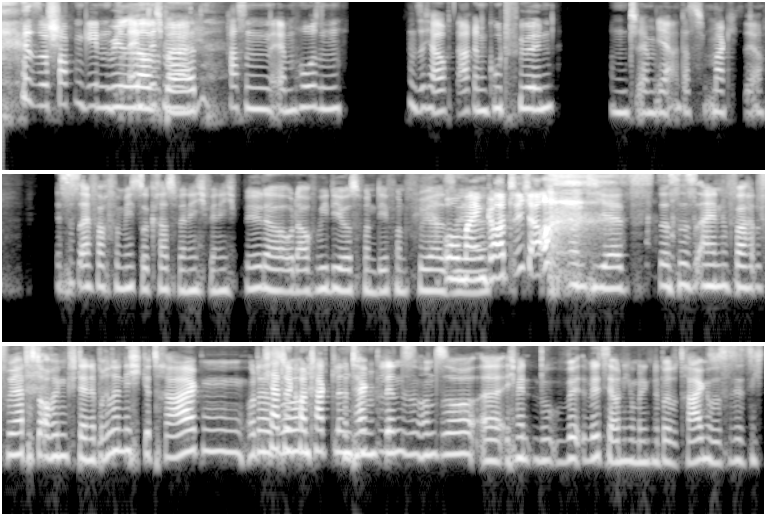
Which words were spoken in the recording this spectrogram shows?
so shoppen gehen und endlich mal passen ähm, Hosen und sich auch darin gut fühlen. Und ähm, ja, das mag ich sehr. Es ist einfach für mich so krass, wenn ich, wenn ich Bilder oder auch Videos von dir von früher sehe. Oh mein Gott, ich auch. Und jetzt, das ist einfach. Früher hattest du auch irgendwie deine Brille nicht getragen oder Ich hatte so. Kontaktlinsen. Kontaktlinsen und so. Äh, ich meine, du will- willst ja auch nicht unbedingt eine Brille tragen, so ist es jetzt nicht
